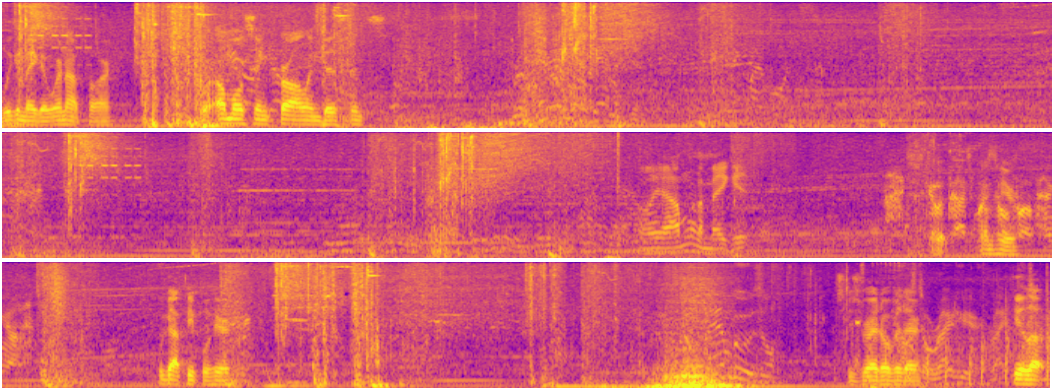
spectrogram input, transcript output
On, we can make it. We're not far. We're almost in crawling distance. Oh yeah, I'm gonna make it. Just gotta patch I'm here. up. Hang on. We got people here. She's right over there. Hostile right here. Right Heal up.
